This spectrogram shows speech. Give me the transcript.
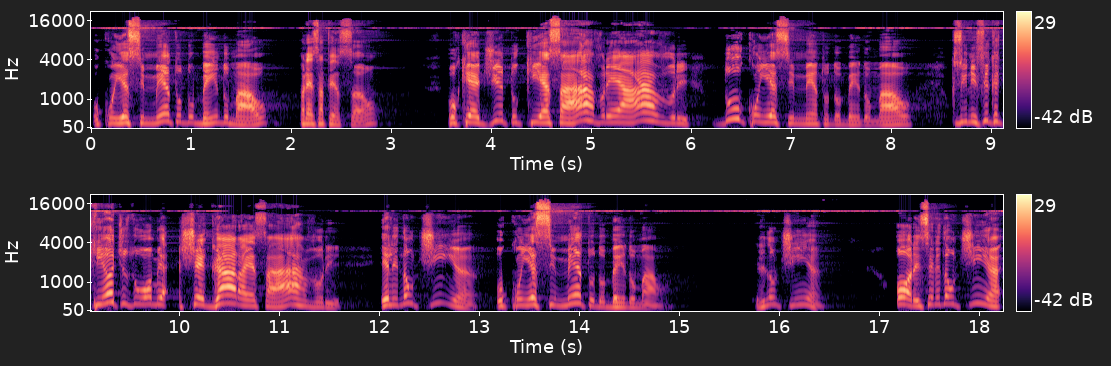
o conhecimento do bem e do mal, presta atenção, porque é dito que essa árvore é a árvore do conhecimento do bem e do mal, o que significa que antes do homem chegar a essa árvore, ele não tinha o conhecimento do bem e do mal. Ele não tinha. Ora, e se ele não tinha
